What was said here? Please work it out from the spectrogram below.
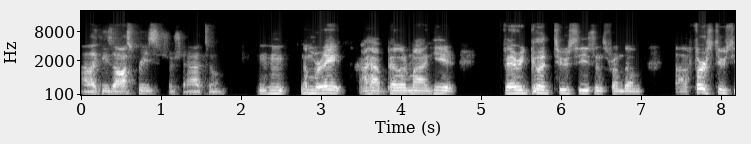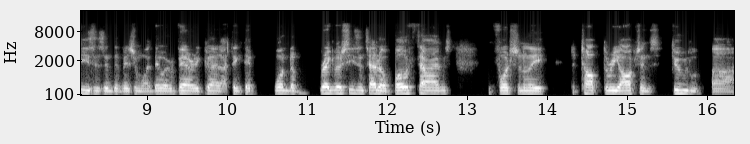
I like these Ospreys, so shout out to them. Mm-hmm. Number eight, I have Bellarmine here. Very good two seasons from them. Uh, first two seasons in Division One, they were very good. I think they won the regular season title both times. Unfortunately, the top three options do uh,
